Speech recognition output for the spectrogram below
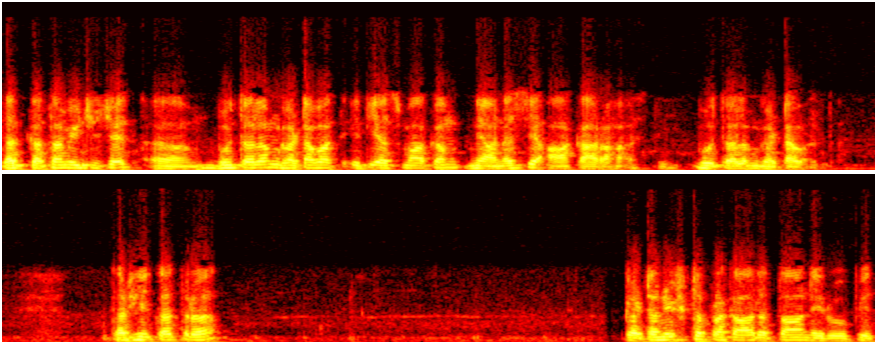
तत् कथम् इति चेत् भूतलं घटवत् इति अस्माकं ज्ञानस्य आकारः अस्ति। भूतलं घटवत्। तर्हि तत्र घटनिष्ठप्रकारता निरूपित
